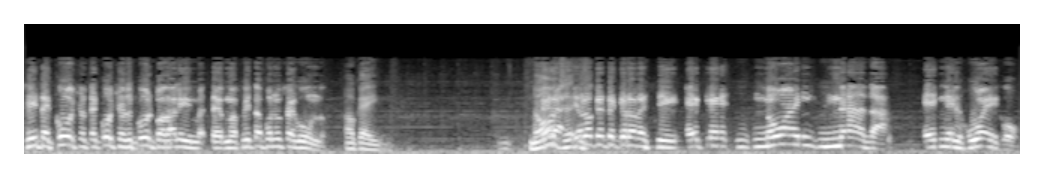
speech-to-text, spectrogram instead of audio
Sí, te escucho, te escucho, disculpa, Dalí, me, te, me fuiste por un segundo. Ok. No, Mira, se- yo lo que te quiero decir es que no hay nada en el juego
